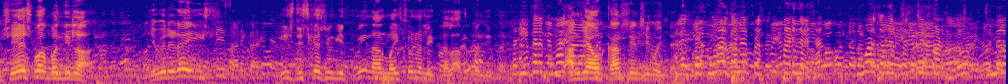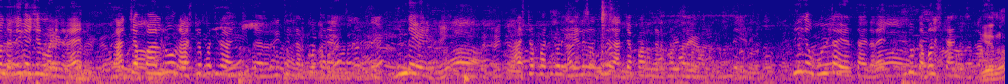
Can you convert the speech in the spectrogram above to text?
ವಿಶೇಷವಾಗಿ ಬಂದಿಲ್ಲ. ಎವ್ರಿ ಡೇ ಡಿಸ್ಕಸಿಂಗ್ ಇದ್ವಿ ಮೀ ನಾನು ಮೈಸೂರಿನಲ್ಲಿ ಇದ್ನಲ್ಲ ಅದಕ್ಕೆ ಬಂದಿದ್ದೆ. ಹಂಗೆ ಅವ್ರ ಕಾನ್ಸ್ಟಿಟ್ಯೂನ್ಸಿಗೆ ಹೋಯ್ತೆ. ಅಲಿಗೇಷನ್ ಮಾಡಿದ್ದಾರೆ ರಾಜ್ಯಪಾಲರು ರಾಷ್ಟ್ರಪತಿಗಳ ರೀತಿಯಲ್ಲಿ ನಡ್ಕೊಳ್ತಾರೆ ಹಿಂದೆ ಹೇಳಿದ್ರಿ. ರಾಷ್ಟ್ರಪತಿಗಳು ಹೇಳಿದ್ರೆ ರಾಜ್ಯಪಾಲರು ನಡ್ಕೊಳ್ತಾರೆ ಹಿಂದೆ ಹೇಳಿದ್ರು. ಈಗ ಉಲ್ಟಾ ಹೇಳ್ತಾ ಇದ್ದಾರೆ ಇದು ಡಬಲ್ ಸ್ಟ್ಯಾಂಡ್ ಏನು?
